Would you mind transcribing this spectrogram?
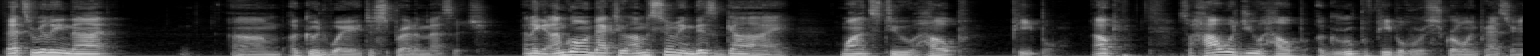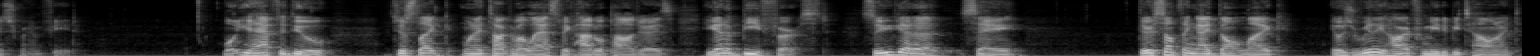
That's really not um, a good way to spread a message. And again, I'm going back to I'm assuming this guy wants to help people. Okay, so how would you help a group of people who are scrolling past your Instagram feed? What you have to do, just like when I talked about last week, how to apologize, you got to be first. So you got to say, there's something I don't like. It was really hard for me to be tolerant,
